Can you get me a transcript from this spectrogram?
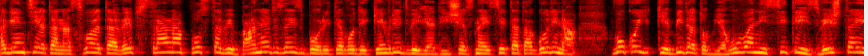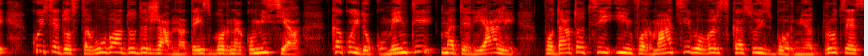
агенцијата на својата веб страна постави банер за изборите во декември 2016 година, во кој ќе бидат објавувани сите извештаи кои се доставуваат до Државната изборна комисија, како и документи, материјали, податоци и информации во врска со изборниот процес,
